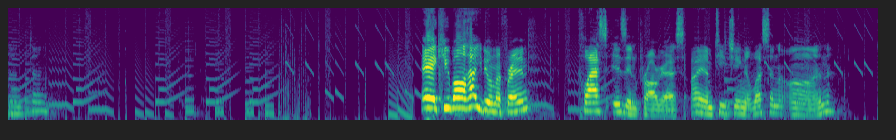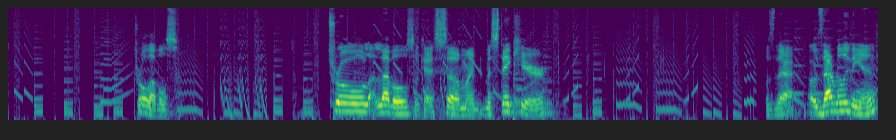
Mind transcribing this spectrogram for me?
Dun, dun. Hey, Cue Ball, how you doing, my friend? Class is in progress. I am teaching a lesson on troll levels. Troll levels. Okay, so my mistake here was that. Oh, is that really the end?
